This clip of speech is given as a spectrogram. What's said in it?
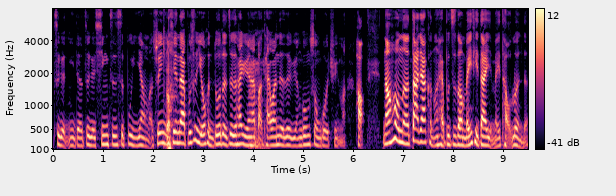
这个你的这个薪资是不一样嘛，所以你现在不是有很多的这个，他原来把台湾的这个员工送过去嘛？好，然后呢，大家可能还不知道，媒体大家也没讨论的，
